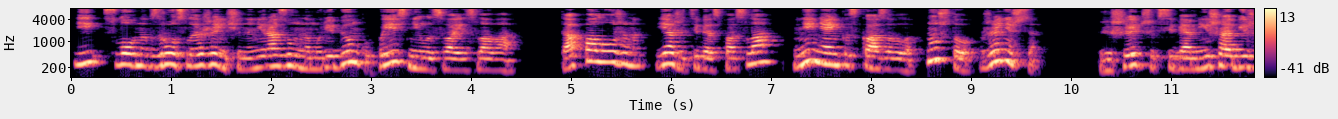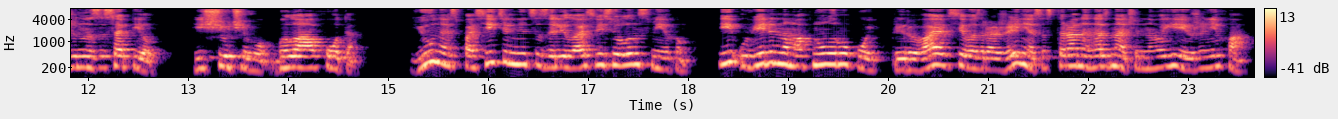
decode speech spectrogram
и, словно взрослая женщина неразумному ребенку, пояснила свои слова. «Так положено. Я же тебя спасла. Мне нянька сказывала. Ну что, женишься?» Пришедший в себя Миша обиженно засопел. Еще чего, была охота. Юная спасительница залилась веселым смехом и уверенно махнула рукой, прерывая все возражения со стороны назначенного ею жениха.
